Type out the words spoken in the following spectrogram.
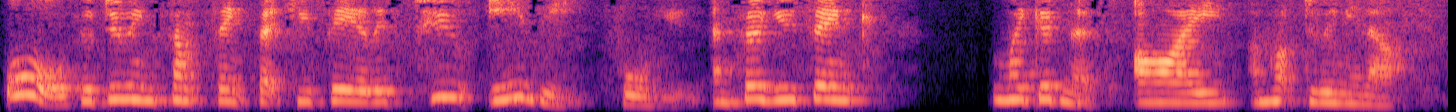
Or you're doing something that you feel is too easy for you. And so you think, my goodness, I, I'm not doing enough.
